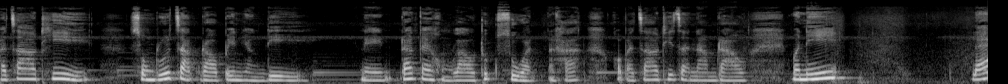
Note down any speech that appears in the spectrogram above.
พระเจ้าที่ทรงรู้จักเราเป็นอย่างดี ในร่างกายของเราทุกส่วนนะคะ ขอพระเจ้าที่จะนำเรา วันนี้ และ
